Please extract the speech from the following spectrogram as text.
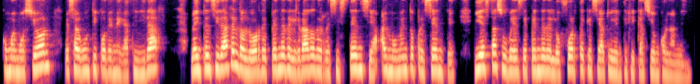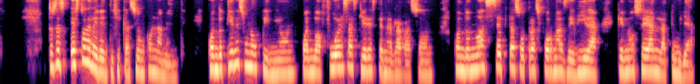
como emoción es algún tipo de negatividad, la intensidad del dolor depende del grado de resistencia al momento presente y esta a su vez depende de lo fuerte que sea tu identificación con la mente. Entonces, esto de la identificación con la mente, cuando tienes una opinión, cuando a fuerzas quieres tener la razón, cuando no aceptas otras formas de vida que no sean la tuya,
